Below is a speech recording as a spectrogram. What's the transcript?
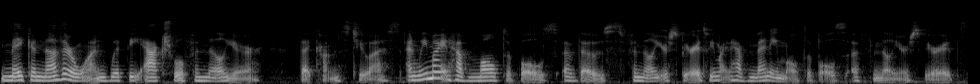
make another one with the actual familiar that comes to us. And we might have multiples of those familiar spirits. We might have many multiples of familiar spirits.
